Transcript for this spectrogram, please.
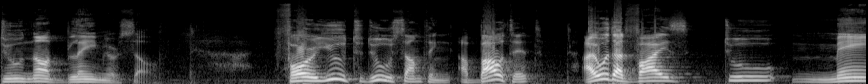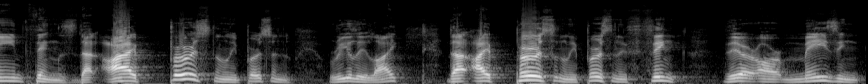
Do not blame yourself. For you to do something about it, I would advise two main things that I personally, personally really like that I personally, personally think there are amazing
